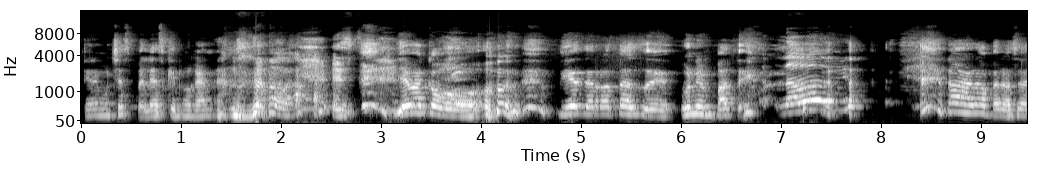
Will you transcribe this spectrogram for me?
Tiene muchas peleas que no gana. No, es- Lleva como 10 derrotas, un empate. no, No, no, no, pero o sea,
